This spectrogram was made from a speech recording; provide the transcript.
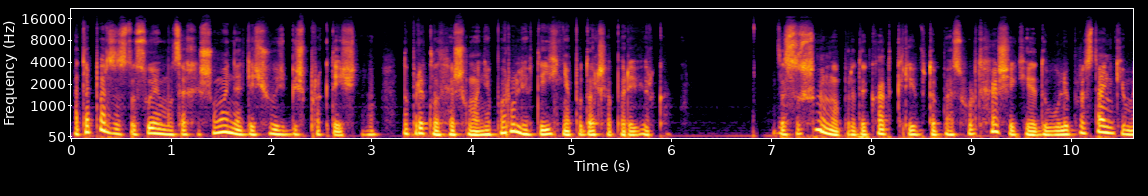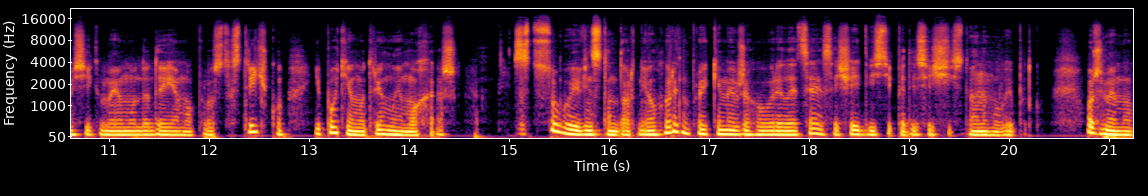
А тепер застосуємо це хешування для чогось більш практичного, наприклад, хешування паролів та їхня подальша перевірка. Застосуємо предикат CryptoPasswordHash, який є доволі простеньким, оскільки ми йому додаємо просто стрічку і потім отримуємо хеш. Застосовує він стандартний алгоритм, про який ми вже говорили, це SHA 256 в даному випадку. Отже, ми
